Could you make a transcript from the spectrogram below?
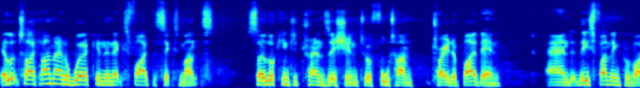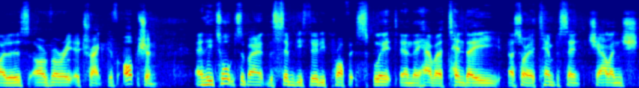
It looks like I'm out of work in the next five to six months, so looking to transition to a full time trader by then. And these funding providers are a very attractive option. And he talks about the 70-30 profit split and they have a 10 day, uh, sorry, a 10% challenge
